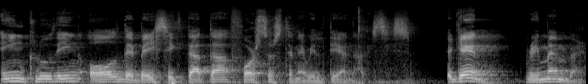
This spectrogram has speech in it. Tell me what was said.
including all the basic data for sustainability analysis. Again, remember,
